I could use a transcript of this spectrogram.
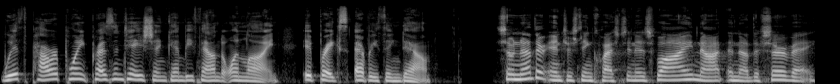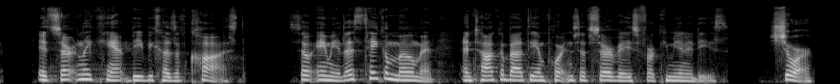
with PowerPoint presentation can be found online. It breaks everything down. So, another interesting question is why not another survey? It certainly can't be because of cost. So, Amy, let's take a moment and talk about the importance of surveys for communities. Sure.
